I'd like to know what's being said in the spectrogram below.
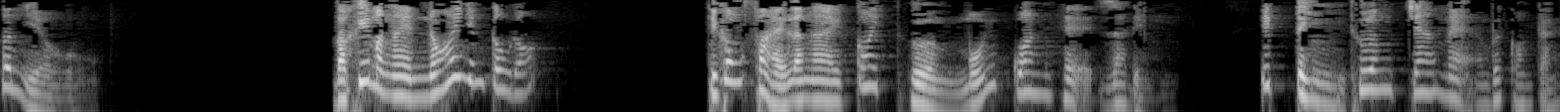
hơn nhiều. Và khi mà Ngài nói những câu đó, thì không phải là Ngài coi thường mối quan hệ gia đình, ít tình thương cha mẹ với con cái.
